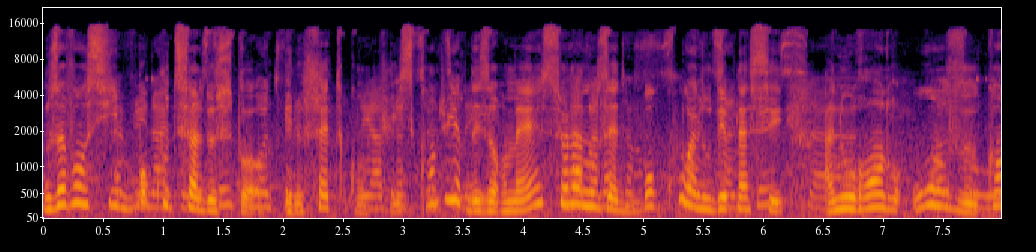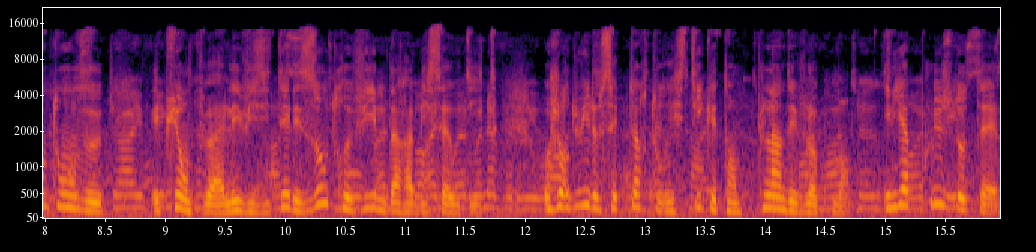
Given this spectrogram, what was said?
Nous avons aussi beaucoup de salles de sport et le fait qu'on puisse conduire désormais, cela nous aide beaucoup à nous déplacer, à nous rendre où on veut, quand on veut. Et puis on peut aller visiter les autres villes d'Arabie saoudite. Aujourd'hui, le secteur touristique est en plein développement. Il y a plus d'hôtels.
